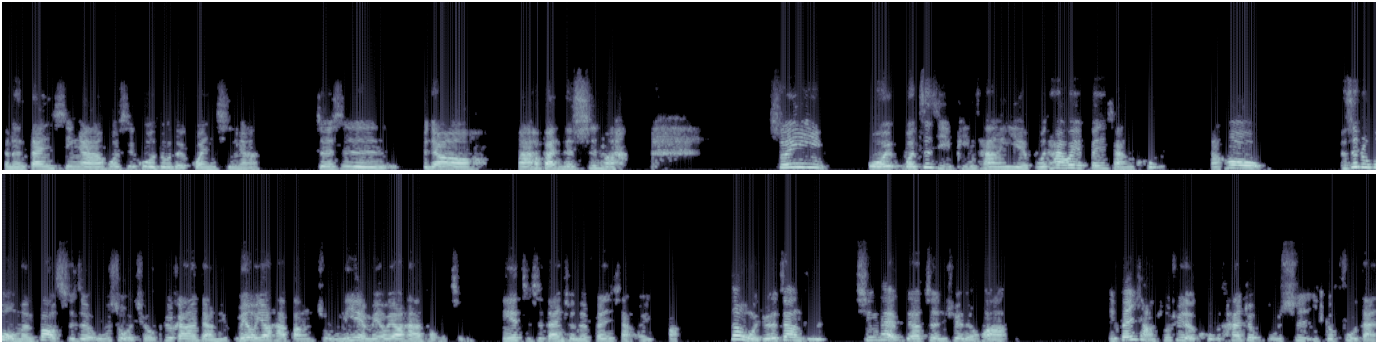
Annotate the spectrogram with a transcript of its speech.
可能担心啊，或是过多的关心啊，这是比较 麻烦的事嘛。所以我我自己平常也不太会分享苦，然后可是如果我们保持着无所求，就刚刚讲，你没有要他帮助，你也没有要他同情，你也只是单纯的分享而已嘛。那我觉得这样子心态比较正确的话，你分享出去的苦，它就不是一个负担，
